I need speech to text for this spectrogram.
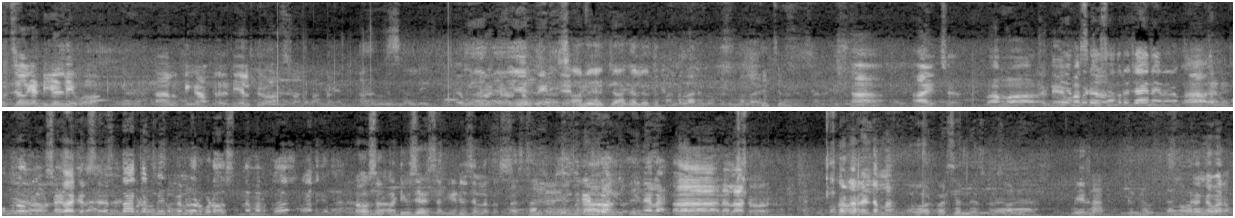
ఒరిజినల్గా DLDO looking after DLPO also అనమాట ఇచ్చారు బాబు అంటే ఫస్ట్ సుధాకర్ సార్. కూడా వస్తుందా మనకు? రాదు కదా. అవును సార్ డివిజన్ సార్ ఈ డివిజన్లోకి నెల. ఆఖరి వరకు. ఒక్కొక్కరు రెండమ్మా. మీరు? గంగవరం.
